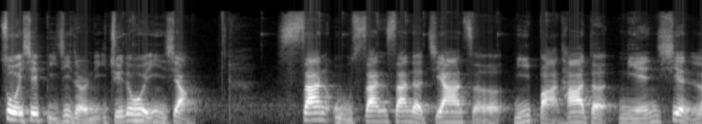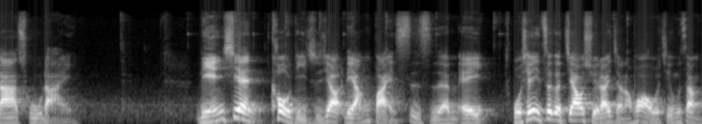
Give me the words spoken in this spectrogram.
做一些笔记的人，你绝对会有印象。三五三三的嘉泽，你把它的年限拉出来，年线扣底值叫两百四十 MA。我相信这个教学来讲的话，我节目上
